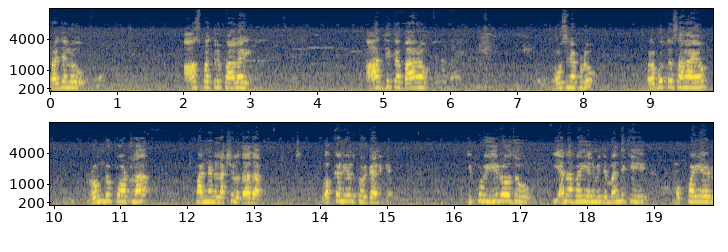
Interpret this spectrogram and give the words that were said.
ప్రజలు ఆసుపత్రి పాలై ఆర్థిక భారం మోసినప్పుడు ప్రభుత్వ సహాయం రెండు కోట్ల పన్నెండు లక్షలు దాదాపు ఒక్క నియోజకవర్గానికే. ఇప్పుడు ఈరోజు ఎనభై ఎనిమిది మందికి ముప్పై ఏడు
